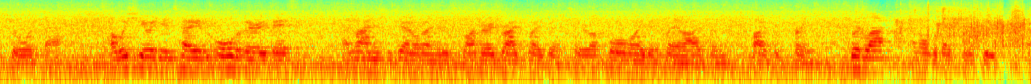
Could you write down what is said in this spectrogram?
assures that. I wish you and your team all the very best and ladies and gentlemen, it is my very great pleasure to uh, formally declare open Focus Print. Good luck and all the best in the future.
